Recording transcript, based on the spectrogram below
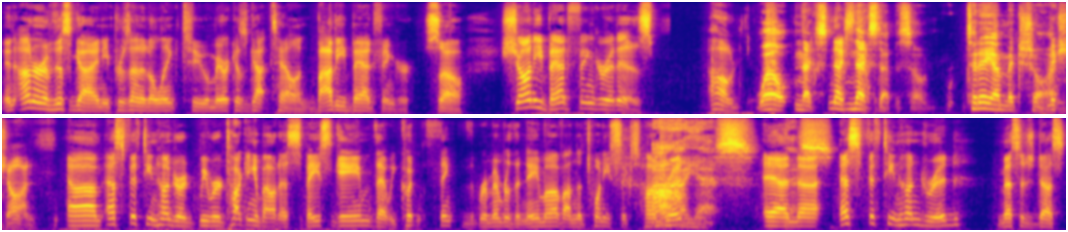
in honor of this guy, and he presented a link to America's Got Talent, Bobby Badfinger. So, Shawnee Badfinger it is. Oh, Well, next Next next, episode. Today I'm Mick Sean. Mick Sean. Um, S1500, we were talking about a space game that we couldn't think, remember the name of on the 2600. Ah, yes. And yes. uh, S1500 messaged us,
